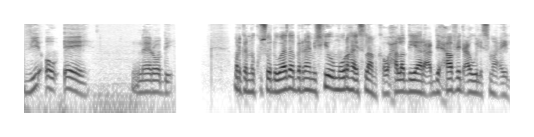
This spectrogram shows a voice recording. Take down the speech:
v o a nairobi markana ku soo dhowaada barnaamijkii umuuraha islaamka. Waxaa la diyaara cabdixaafid cawil ismaaciil.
